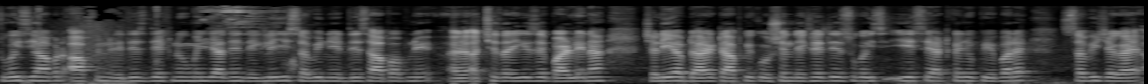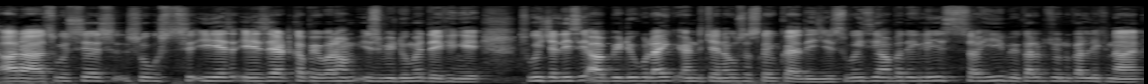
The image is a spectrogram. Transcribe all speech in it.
सो गई यहाँ पर आपके निर्देश देखने को मिल जाते हैं। देख लीजिए, सभी निर्देश आप अपने अच्छे तरीके से पढ़ लेना। चलिए आप डायरेक्ट आपके क्वेश्चन देख लेते हैं। सो गई ए सेट का जो पेपर है, सभी जगह आ रहा है। सो इससे ए सेट का पेपर हम इस वीडियो में देखेंगे। सो गई चलिए से आप वीडियो को लाइक एंड चैनल को सब्सक्राइब कर दीजिए। सो गई यहाँ पर देख लीजिए, सही विकल्प चुनकर लिखना है,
